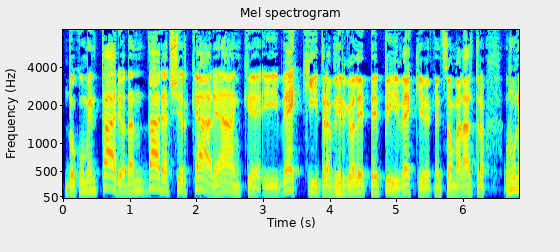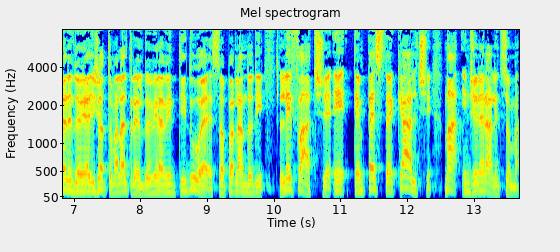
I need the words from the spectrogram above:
documentario, ad andare a cercare anche i vecchi, tra virgolette, EP, vecchi perché insomma l'altro, uno è del 2018 ma l'altro è del 2022, sto parlando di Le Facce e Tempesta e Calci, ma in generale insomma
